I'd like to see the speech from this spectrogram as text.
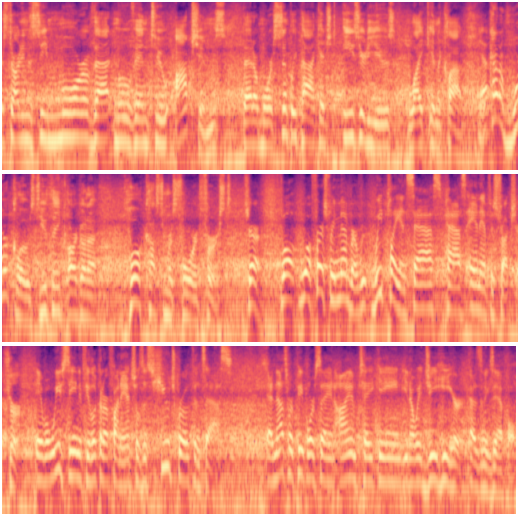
starting to see more of that move into options that are more simply packaged, easier to use, like in the cloud. Yep. What kind of workloads do you think are going to pull customers forward first? Sure. Well, well, first remember, we play in SaaS, PaaS, and infrastructure. Sure. And what we've seen, if you look at our financials, is huge growth in SaaS. And that's where people are saying, I am taking, you know, with GE here as an example.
